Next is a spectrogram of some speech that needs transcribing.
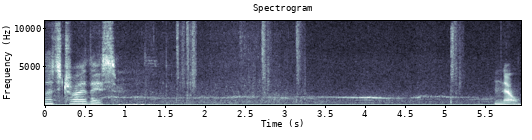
Let's try this. No.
